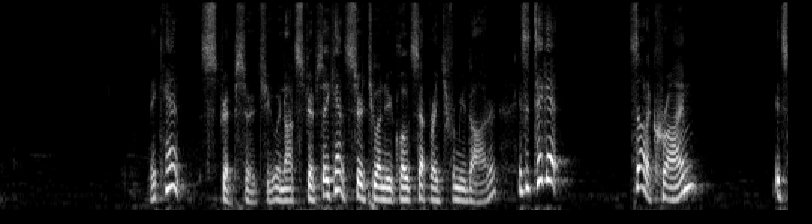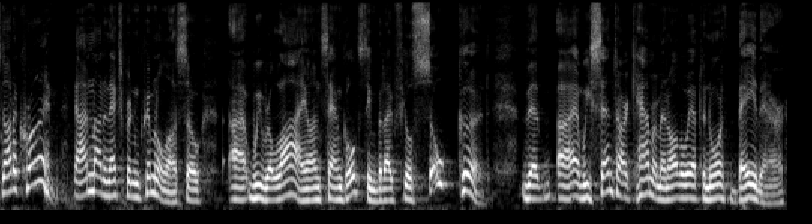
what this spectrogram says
they can't strip search you, or not strip, so they can't search you under your clothes, separate you from your daughter. It's a ticket. It's not a crime. It's not a crime. Now, I'm not an expert in criminal law, so uh, we rely on Sam Goldstein, but I feel so good that, uh, and we sent our cameraman all the way up to North Bay there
